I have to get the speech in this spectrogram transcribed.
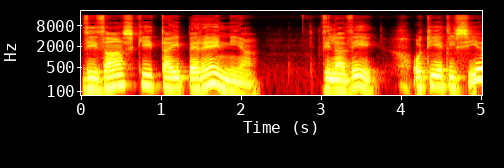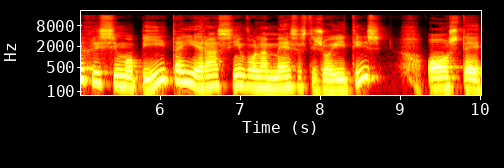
διδάσκει τα υπερένεια, δηλαδή ότι η Εκκλησία χρησιμοποιεί τα ιερά σύμβολα μέσα στη ζωή της ώστε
